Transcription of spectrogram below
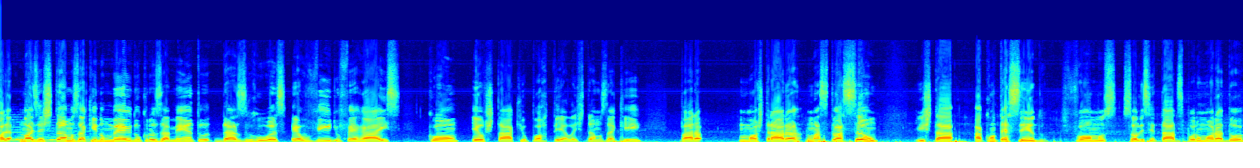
Olha, nós estamos aqui no meio do cruzamento das ruas Elvídio Ferraz com Eustáquio Portela. Estamos aqui para mostrar uma situação que está acontecendo. Fomos solicitados por um morador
